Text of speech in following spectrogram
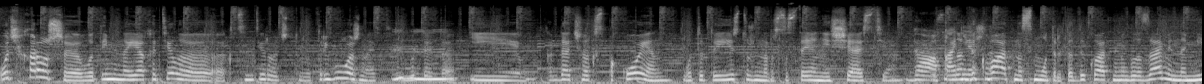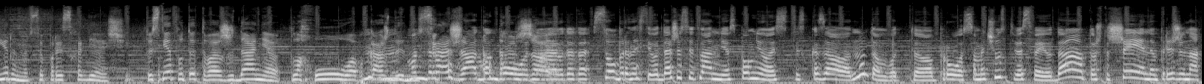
Очень хорошее. Вот именно я хотела акцентировать, что тревожность, вот это. И когда человек спокоен, вот это и есть тоже, наверное, состояние счастья. Да, конечно. адекватно смотрит адекватными глазами на мир и на все происходящее. То есть нет вот этого ожидания плохого каждый мандража какого-то, вот это собранности. Вот даже Светлана мне вспомнилась, ты сказала, ну там вот э, про самочувствие свое, да, то, что шея напряжена.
